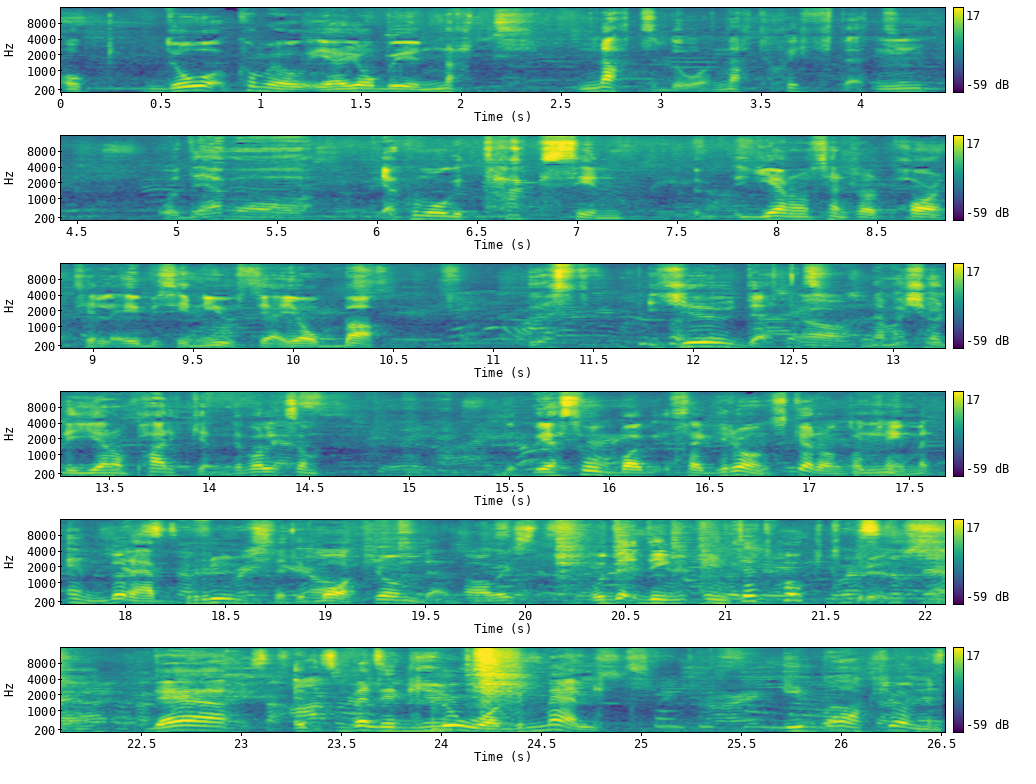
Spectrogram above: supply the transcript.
Och då kommer jag ihåg, jag jobbade ju natt, natt då, nattskiftet. Och det var, jag kommer ihåg taxin genom Central Park till ABC News där jag jobbade. Just ljudet Ja. när man körde igenom parken, det var liksom jag såg bara så här grönska runt omkring men ändå det här bruset i bakgrunden. Ja. Och det, det är inte ett högt brus. Det är ett väldigt lågmält i bakgrunden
